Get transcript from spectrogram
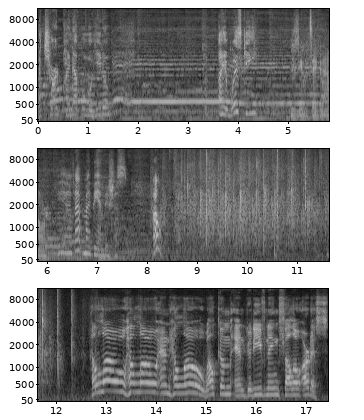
A charred pineapple mojito? I have whiskey. This is gonna take an hour. Yeah, that might be ambitious. Oh, Hello, hello, and hello. Welcome and good evening, fellow artists.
